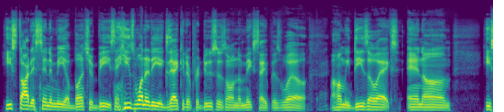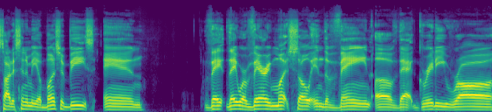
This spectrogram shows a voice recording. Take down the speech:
he started sending me a bunch of beats, and he's one of the executive producers on the mixtape as well. My homie Diesel X, and um, he started sending me a bunch of beats, and they they were very much so in the vein of that gritty, raw,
